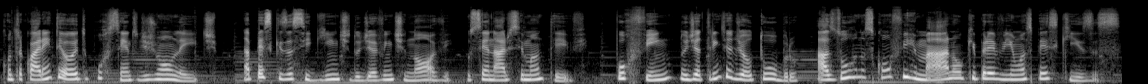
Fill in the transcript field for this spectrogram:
contra 48% de João Leite. Na pesquisa seguinte, do dia 29, o cenário se manteve. Por fim, no dia 30 de outubro, as urnas confirmaram o que previam as pesquisas.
